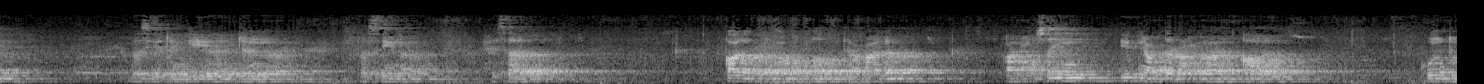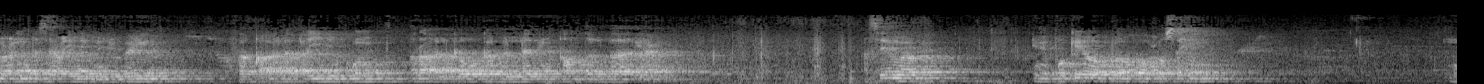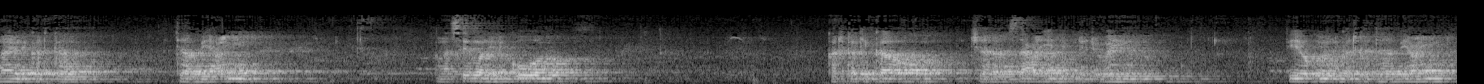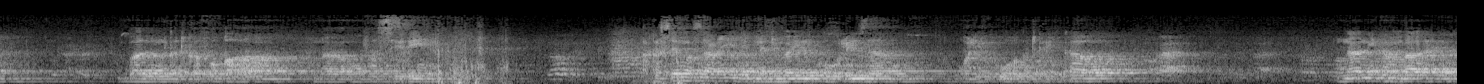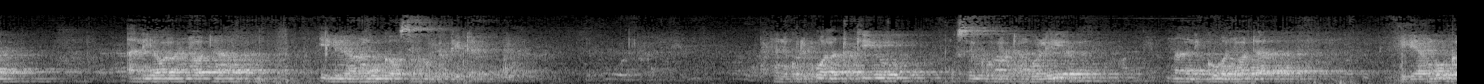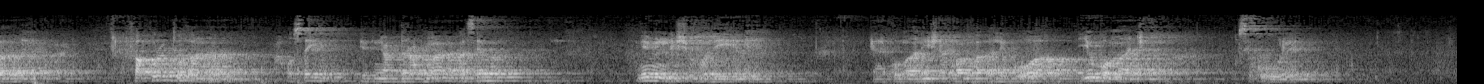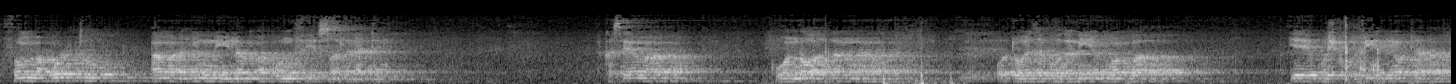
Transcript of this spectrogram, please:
basi ataingia janna pasina hisabu قال رحمه الله تعالى عن حسين بن عبد الرحمن قال كنت عند سعيد بن جبير فقال أيكم رأى الكوكب الذي انقض البارحة؟ أسمع imepokewa kutoka kwa Hussein naye ni katika tabi'in. Anasema nilikuwa katika kikao cha Sa'id ibn Jubayr pia huyo ni katika tabi'in bali ni katika fuqaha na mufassirin. Akasema Sa'id ibn Jubayr kuuliza walikuwa katika kikao nani ambaye aliona nyota iliyoanguka usiku uliopita yani kulikuwa na tukio usiku ulitangulia na alikuwa nyota ilianguka. Fakultu ana Husayn ibn Abdurrahman akasema mimi nilishuhudia. Yani kumaanisha kwamba alikuwa yuko macho usiku ule. Thumma qultu ama inni lam akun fi salati akasema kuondoa dhana watu waweze kudhania kwamba yeye kushuhudia nyota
